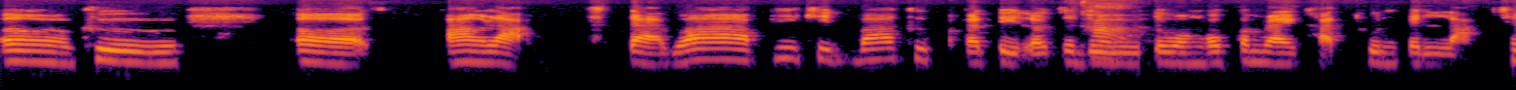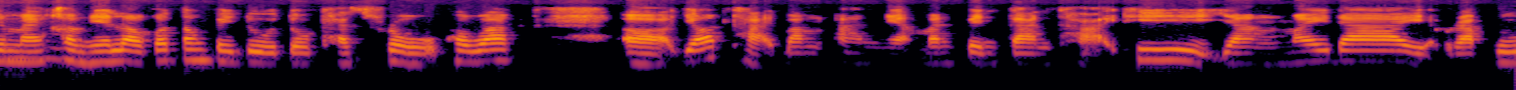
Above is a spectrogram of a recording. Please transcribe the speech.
เออคือเออเอาละ แต่ว่าพี่คิดว่าคือปกติเราจะดูตัวงบกำไรขาดทุนเป็นหลักใช่ไหมคราวนี้เราก็ต้องไปดูตัว cash flow เพราะว่ายอดขายบางอันเนี่ยมันเป็นการขายที่ยังไม่ได้รับรู้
